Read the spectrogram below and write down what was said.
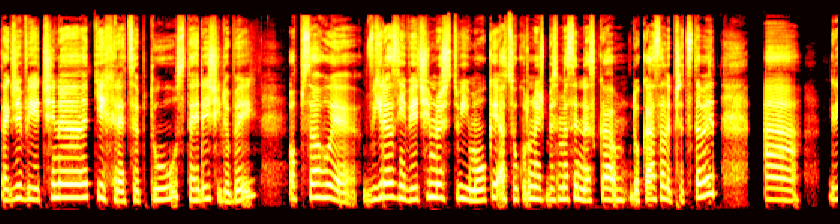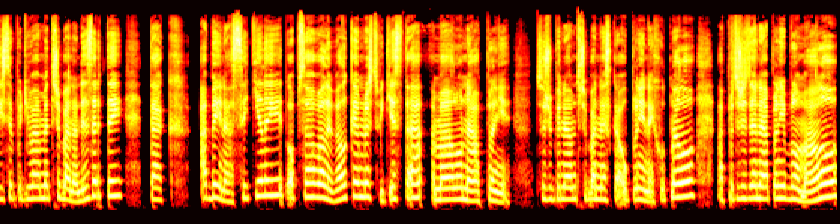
Takže většina těch receptů z tehdejší doby obsahuje výrazně větší množství mouky a cukru, než bychom si dneska dokázali představit. A když se podíváme třeba na dezerty, tak aby nasytili, obsahovali velké množství těsta a málo náplně, což by nám třeba dneska úplně nechutnalo a protože té náplně bylo málo,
